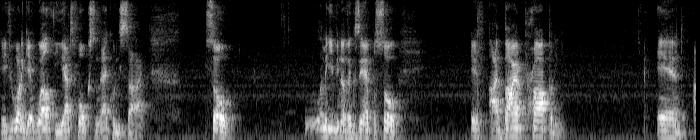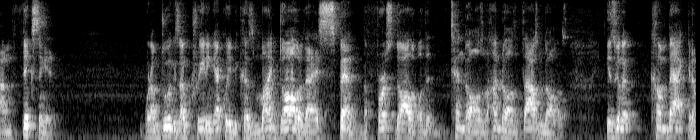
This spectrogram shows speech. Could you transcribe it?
And if you want to get wealthy, you have to focus on the equity side. So let me give you another example. So if I buy a property and I'm fixing it, what I'm doing is I'm creating equity because my dollar that I spend, the first dollar or the ten dollars, the hundred dollars, the thousand dollars, is gonna come back in a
